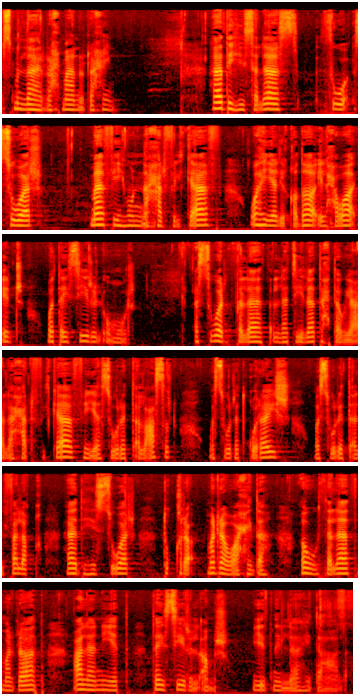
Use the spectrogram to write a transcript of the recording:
بسم الله الرحمن الرحيم. هذه ثلاث سور ما فيهن حرف الكاف وهي لقضاء الحوائج وتيسير الأمور. السور الثلاث التي لا تحتوي على حرف الكاف هي سورة العصر وسورة قريش وسورة الفلق. هذه السور تقرأ مرة واحدة أو ثلاث مرات على نية تيسير الأمر بإذن الله تعالى.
